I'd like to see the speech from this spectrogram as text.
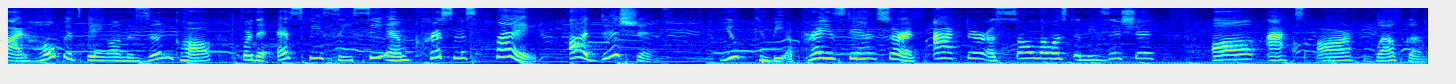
I hope it's being on the Zoom call for the SBCCM Christmas play auditions. You can be a praise dancer, an actor, a soloist, a musician. All acts are welcome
